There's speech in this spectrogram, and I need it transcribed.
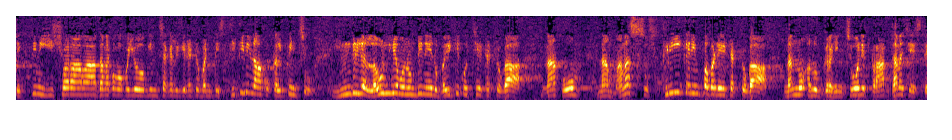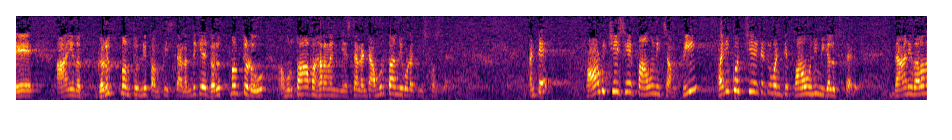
శక్తిని ఈశ్వరారాధనకు ఉపయోగించగలిగినటువంటి స్థితిని నాకు కల్పించు. ఇంద్రియ లౌల్యము నుండి నేను బయటికి వచ్చేటట్టుగా నాకు నా మనస్సు స్థిరీకరింపబడేటట్టుగా నన్ను అనుగ్రహించు అని ప్రార్థన చేస్తే ఆయన గరుత్మంతుణ్ణి పంపిస్తాడు. అందుకే గరుత్మంతుడు అమృతాపహరణం చేస్తాడంటే అమృతాన్ని కూడా తీసుకొస్తాడు. అంటే పాడు చేసే పావుని చంపి పనికొచ్చేటటువంటి పావుని మిగలుస్తాడు. దాని వలన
